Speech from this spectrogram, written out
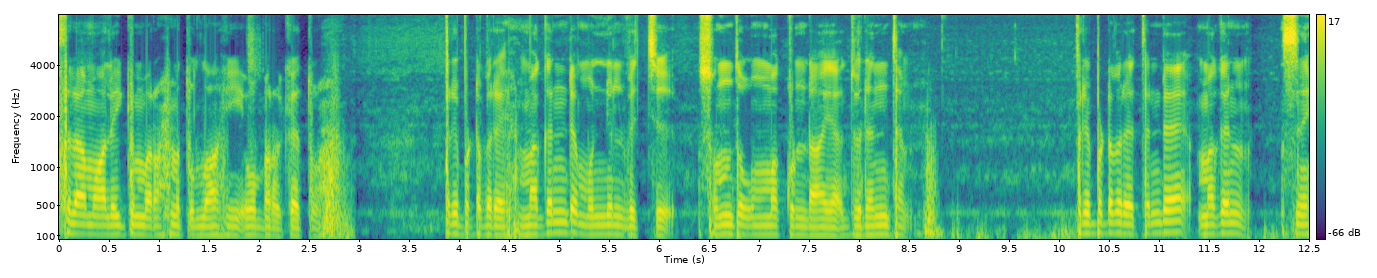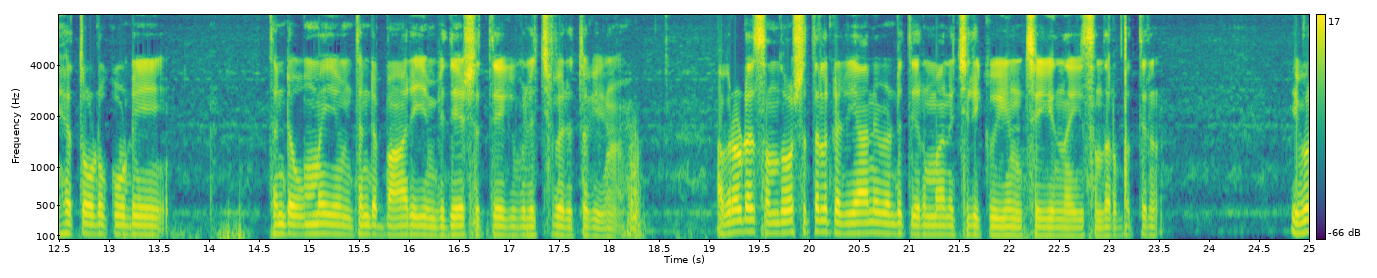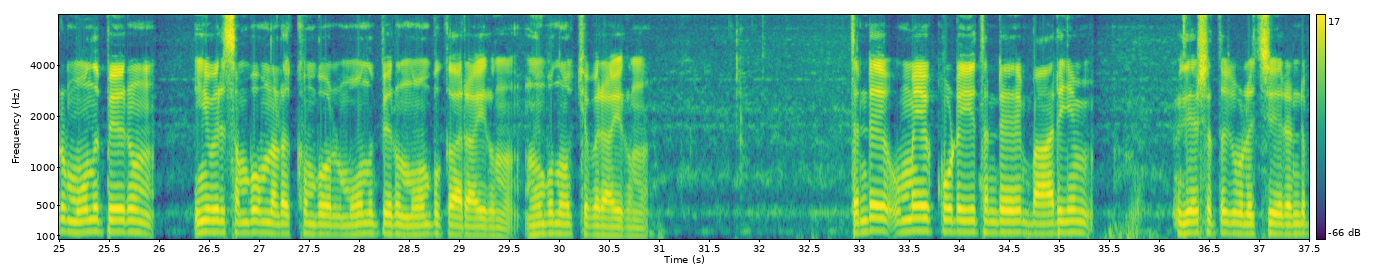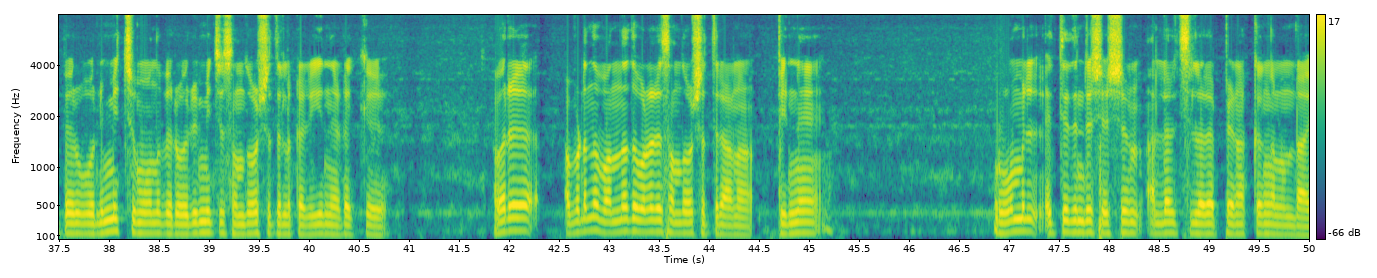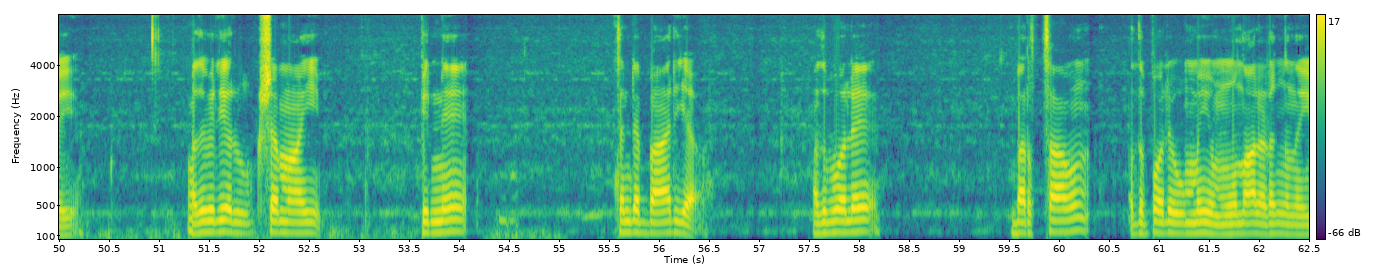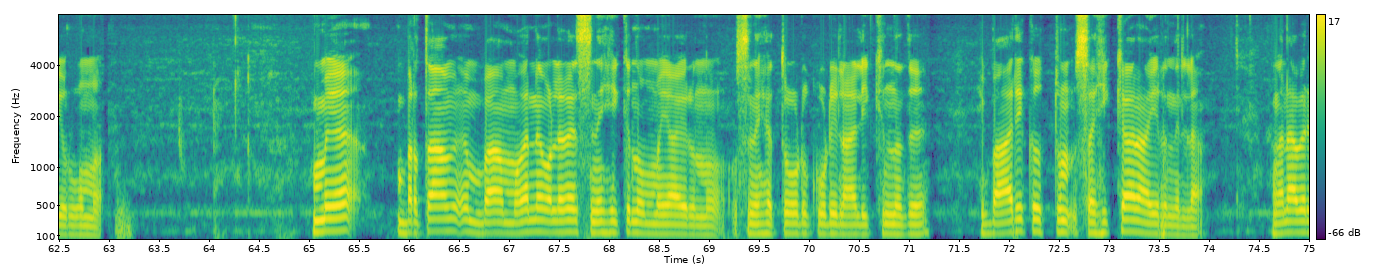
അസ്സാം വലൈക്കും വറഹമത്തല്ലാഹി വബർക്കാത്തു പ്രിയപ്പെട്ടവരെ മകന്റെ മുന്നിൽ വെച്ച് സ്വന്തം ഉമ്മക്കുണ്ടായ ദുരന്തം. പ്രിയപ്പെട്ടവരെ തന്റെ മകൻ സ്നേഹത്തോടു കൂടി തന്റെ ഉമ്മയും തന്റെ ഭാര്യയും വിദേശത്തേക്ക് വിളിച്ചു വരുത്തുകയും അവരുടെ സന്തോഷത്തിൽ കഴിയാൻ വേണ്ടി തീരുമാനിച്ചിരിക്കുകയും ചെയ്യുന്ന ഈ സന്ദർഭത്തിൽ ഇവർ മൂന്ന് പേരും ഈ ഒരു സംഭവം നടക്കുമ്പോൾ മൂന്ന് പേരും നോമ്പുകാരായിരുന്നു നോമ്പ് നോക്കിയവരായിരുന്നു. തന്റെ ഉമ്മയെ കൂടി തന്റെ ഭാര്യയും വിദേശത്തേക്ക് വിളിച്ച് രണ്ട് പേർ ഒരുമിച്ച് മൂന്ന് പേർ ഒരുമിച്ച് സന്തോഷത്തിൽ കഴിയുന്ന ഇടയ്ക്ക് അവർ അവിടെ നിന്ന് വന്നത് വളരെ സന്തോഷത്തിലാണ്. പിന്നെ റൂമിൽ എത്തിയതിന്റെ ശേഷം അല്ലറ ചില്ലറ പിണക്കങ്ങളുണ്ടായി. അത് വലിയ രൂക്ഷമായി. പിന്നെ തന്റെ ഭാര്യ അതുപോലെ ഭർത്താവും അതുപോലെ ഉമ്മയും മൂന്നാലടങ്ങുന്ന ഈ റൂം. ഉമ്മയെ ഭർത്താവ് മകനെ വളരെ സ്നേഹിക്കുന്ന ഉമ്മയായിരുന്നു. സ്നേഹത്തോടു കൂടി ലാലിക്കുന്നത് ഈ ഭാര്യക്കൊത്തും സഹിക്കാനായിരുന്നില്ല. അങ്ങനെ അവർ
